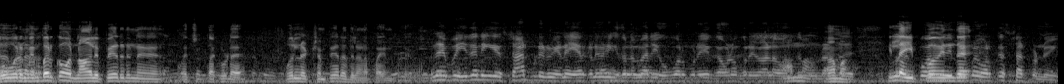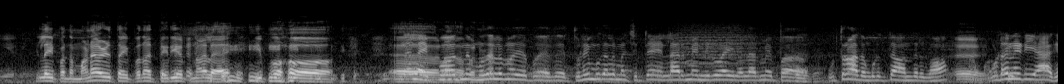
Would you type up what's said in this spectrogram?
ஒவ்வொரு மெம்பருக்கும் ஒரு நாலு பேர்னு வச்சுட்டா கூட ஒரு லட்சம் பேர் அதில் பயன்படுவாங்க ஆனால் இப்போ இதை நீங்கள் ஸ்டார்ட் பண்ணிடுவீங்க. ஏன்னா ஏற்கனவே நீங்கள் சொன்ன மாதிரி ஒவ்வொரு முறையும் கவனக்குறைவால் வந்து ஆமாம் இல்லை இப்போ இந்த ஒர்க்கை ஸ்டார்ட் பண்ணுவீங்க? இல்லை இப்போ இந்த மன அழுத்தம் இப்போ தான் தெரியறதுனால இப்போ இப்போ வந்து முதலமை இப்ப இது துணை முதலமைச்சர்கிட்ட எல்லாருமே நிர்வாகிகள் எல்லாருமே இப்போ உத்தரவாதம் கொடுத்து தான் வந்திருக்கோம். உடனடியாக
